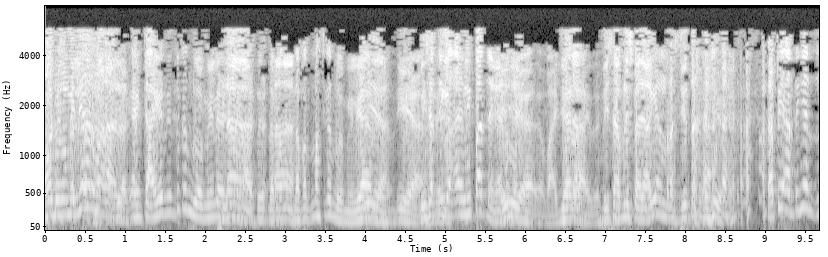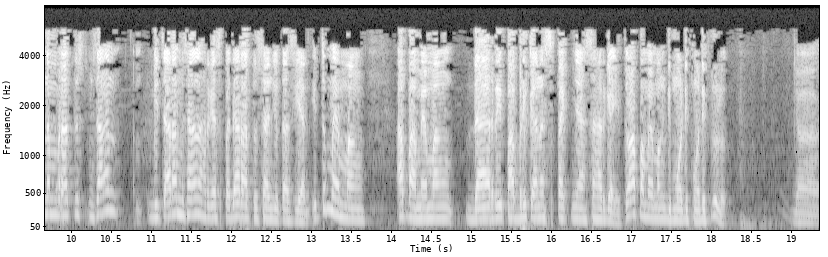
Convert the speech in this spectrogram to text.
Oh, 2 miliar malah. yang cair itu kan 2 miliar. Nah, dapat ah. dapat emas kan 2 miliar. Iya. Iya. Bisa tiga kali lipatnya kan? Iya, wajar bisa, lah itu. Bisa beli sepeda lagi 600 juta. Tapi artinya 600 misalkan bicara misalnya harga sepeda ratusan juta sekian, itu memang apa memang dari pabrikannya speknya seharga itu apa memang dimodif-modif dulu? Ya,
